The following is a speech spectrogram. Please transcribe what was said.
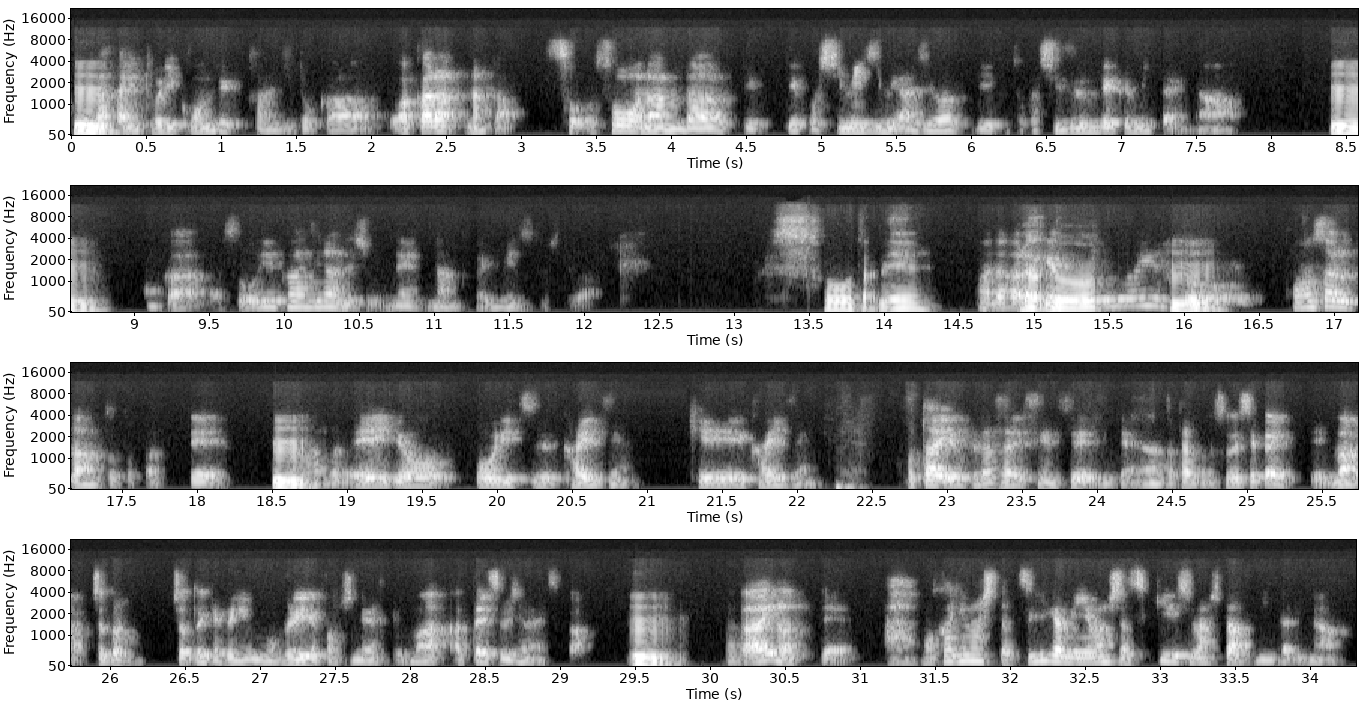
中に取り込んでいく感じとか、わから、なんか、そう、そうなんだって言って、こう、しみじみ味わっていくとか、沈んでいくみたいな、うんなんか、そういう感じなんでしょうね。なんか、イメージとしては。そうだね。まあ、だから、逆を言うと、うんコンサルタントとかって、うんなんだろう営業効率改善、経営改善、答えをください先生。みたいな、なんか多分そういう世界って、まあちょっと、ちょっと逆にもう古いのかもしれないですけど、まああったりするじゃないですか。うん。なんかああいうのって、あ、わかりました、次が見えました、すっきりしました、みたいな、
